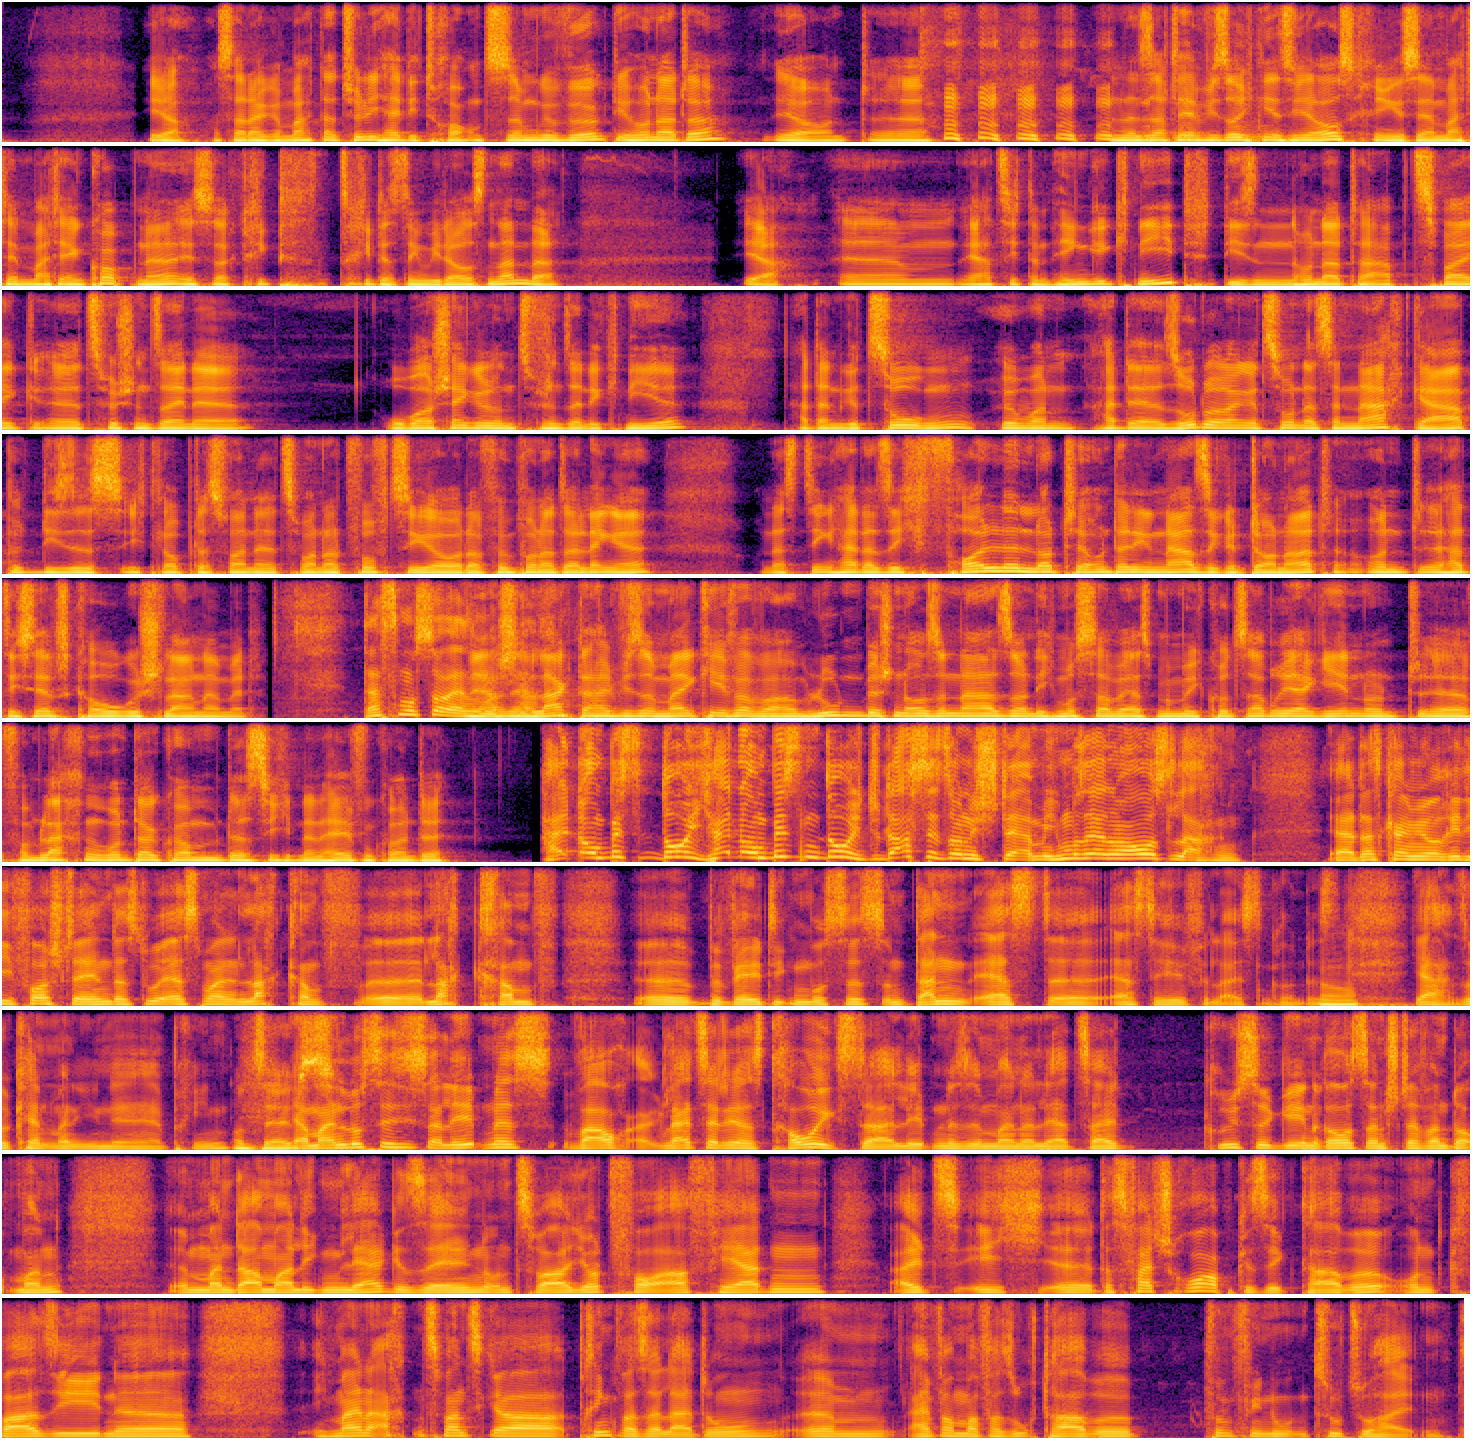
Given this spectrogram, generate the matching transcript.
Ja, was hat er gemacht? Natürlich hat die trocken zusammengewirkt, die Hunderter. Ja, und, äh, und dann sagt er, wie soll ich den jetzt wieder rauskriegen? Ich sag, mach dir, mach dir einen Kopf, ne? Ich sag, krieg, krieg das Ding wieder auseinander. Ja, ähm, er hat sich dann hingekniet, diesen 100er Abzweig äh, zwischen seine Oberschenkel und zwischen seine Knie, hat dann gezogen. Irgendwann hat er so doll gezogen, dass er nachgab, dieses, ich glaube, das war eine 250er oder 500er Länge. Und das Ding hat er sich volle Lotte unter die Nase gedonnert und äh, hat sich selbst K.O. geschlagen damit. Das musst du auch Ja, erstmal er schaffen. lag da halt wie so ein Maikäfer, war am Blut ein bisschen aus der Nase und ich musste aber erstmal mich kurz abreagieren und äh, vom Lachen runterkommen, dass ich ihm dann helfen konnte. Halt noch ein bisschen durch, halt noch ein bisschen durch. Du darfst jetzt noch nicht sterben. Ich muss erst mal auslachen. Ja, das kann ich mir auch richtig vorstellen, dass du erstmal einen Lachkampf, äh, Lachkrampf äh, bewältigen musstest und dann erst äh, erste Hilfe leisten konntest. Ja. Ja, so kennt man ihn, den Herr Prien. Und selbst- Ja, mein lustigstes Erlebnis war auch gleichzeitig das traurigste Erlebnis in meiner Lehrzeit. Grüße gehen raus an Stefan Doppmann, äh, meinen damaligen Lehrgesellen, und zwar JVA Pferden, als ich äh, das falsche Rohr abgesägt habe und quasi eine, ich meine 28er Trinkwasserleitung ähm, einfach mal versucht habe, fünf Minuten zuzuhalten.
